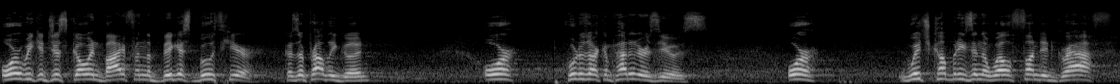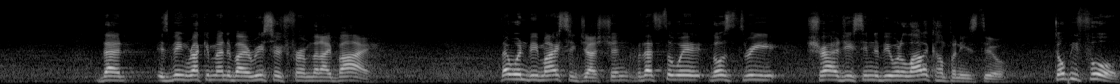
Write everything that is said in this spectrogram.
Or we could just go and buy from the biggest booth here, because they're probably good. Or who does our competitors use? Or which company's in the well funded graph that is being recommended by a research firm that I buy? That wouldn't be my suggestion, but that's the way those three strategies seem to be what a lot of companies do. Don't be fooled.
